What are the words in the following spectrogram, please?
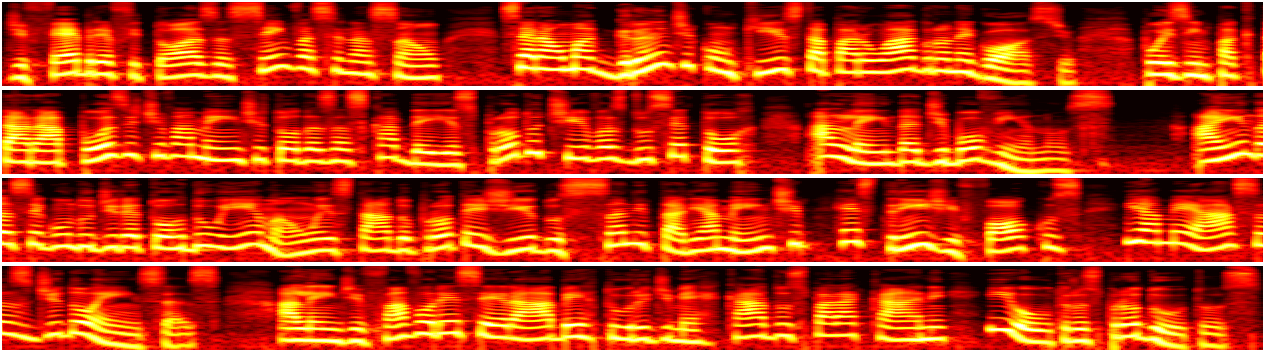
de febre aftosa sem vacinação será uma grande conquista para o agronegócio, pois impactará positivamente todas as cadeias produtivas do setor, além da de bovinos. Ainda segundo o diretor do IMA, um estado protegido sanitariamente restringe focos e ameaças de doenças, além de favorecer a abertura de mercados para carne e outros produtos.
